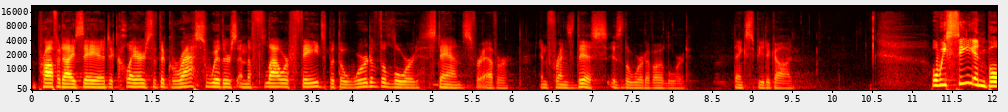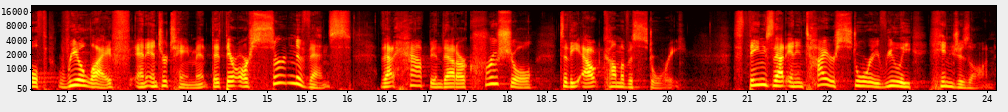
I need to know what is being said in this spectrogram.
The prophet Isaiah declares that the grass withers and the flower fades, but the word of the Lord stands forever. And friends, this is the word of our Lord. Thanks be to God. Well, we see in both real life and entertainment that there are certain events that happen that are crucial to the outcome of a story, things that an entire story really hinges on.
